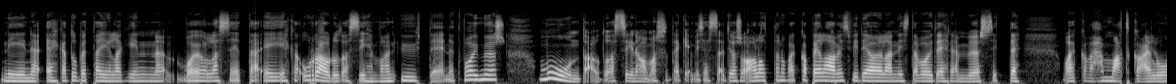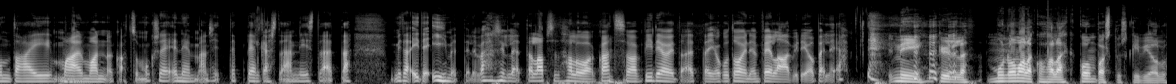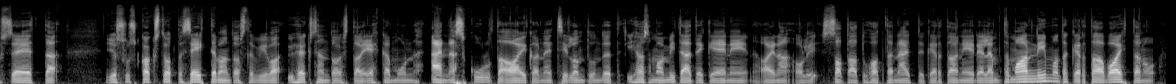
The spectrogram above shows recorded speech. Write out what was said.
niin ehkä tubettajillakin voi olla se, että ei ehkä urauduta siihen vain yhteen, että voi myös muuntautua siinä omassa tekemisessä. Että jos on aloittanut vaikka pelaamisvideoilla, niin sitä voi tehdä myös sitten vaikka vähän matkailuun tai mm. maailman katsomukseen enemmän sitten pelkästään niistä, että mitä itse ihmettelen vähän sille, että lapset haluaa katsoa videoita, että joku toinen pelaa videopelejä. Niin, kyllä. Mun omalla kohdalla ehkä kompastuskivi on ollut se, että joskus 2017-2019 oli ehkä mun NS-kulta-aikana, että silloin tuntui, että ihan sama mitä tekee, niin aina oli 100 000 näyttökertaa niin edelleen, mutta mä oon niin monta kertaa vaihtanut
